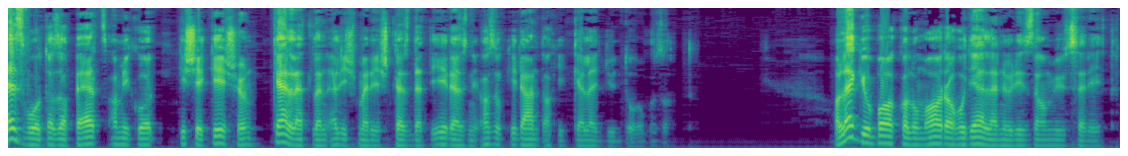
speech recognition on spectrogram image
Ez volt az a perc, amikor, kisé későn, kelletlen elismerést kezdett érezni azok iránt, akikkel együtt dolgozott. A legjobb alkalom arra, hogy ellenőrizze a műszerét.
